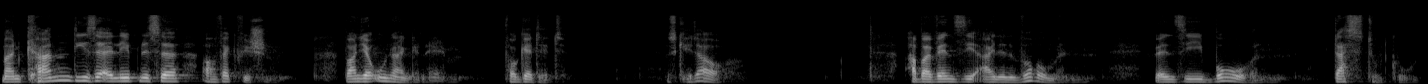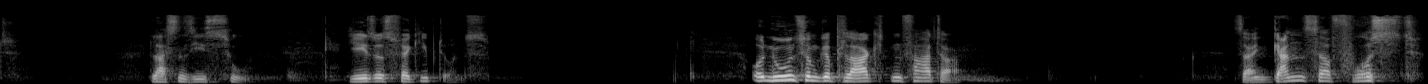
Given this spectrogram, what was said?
Man kann diese Erlebnisse auch wegwischen. Waren ja unangenehm. Forget it. Es geht auch. Aber wenn sie einen wurmen, wenn sie bohren, das tut gut. Lassen Sie es zu. Jesus vergibt uns. Und nun zum geplagten Vater. Sein ganzer Frust,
